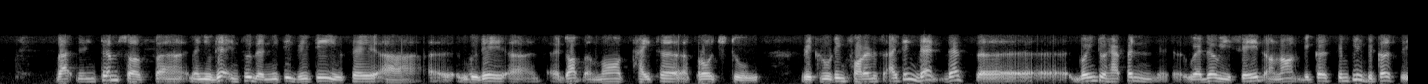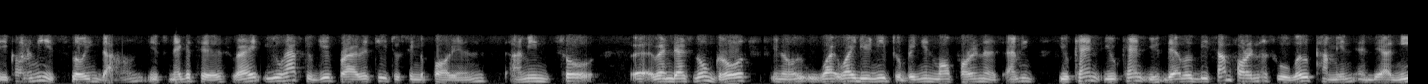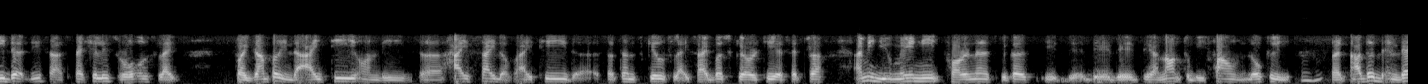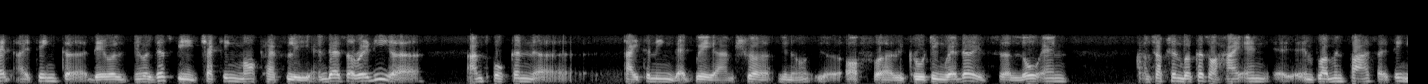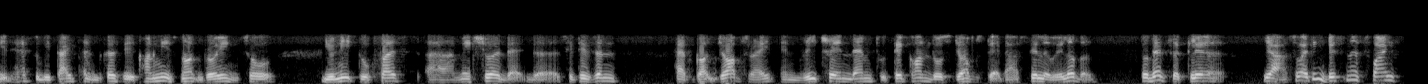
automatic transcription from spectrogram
But in terms of uh, when you get into the nitty gritty, you say, uh, uh, will they uh, adopt a more tighter approach to recruiting foreigners? I think that that's uh, going to happen whether we say it or not, because simply because the economy is slowing down, it's negative, right? You have to give priority to Singaporeans. I mean, so uh, when there's no growth, you know, why why do you need to bring in more foreigners? I mean, you can you can you, there will be some foreigners who will come in and they are needed. These are specialist roles like for example, in the IT, on the uh, high side of IT, the certain skills like cybersecurity, etc. I mean, you may need foreigners because they, they, they are not to be found locally. Mm-hmm. But other than that, I think uh, they will they will just be checking more carefully. And there's already a unspoken uh, tightening that way. I'm sure you know uh, of uh, recruiting, whether it's low end construction workers or high end uh, employment paths. I think it has to be tightened because the economy is not growing. So you need to first uh, make sure that the citizens have got jobs, right, and retrain them to take on those jobs that are still available. So that's a clear, yeah. So I think business-wise,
